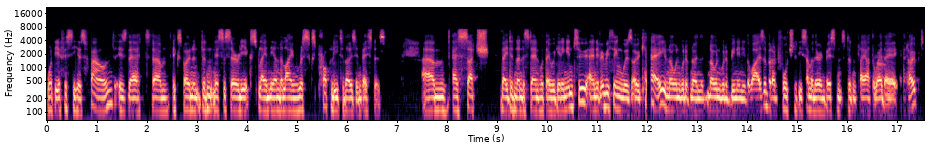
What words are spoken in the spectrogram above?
what the FSC has found is that um, Exponent didn't necessarily explain the underlying risks properly to those investors. Um, as such, they didn't understand what they were getting into, and if everything was okay, no one would have known that. No one would have been any the wiser. But unfortunately, some of their investments didn't play out the way they had hoped,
